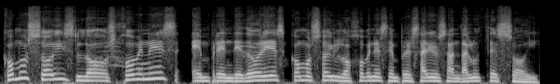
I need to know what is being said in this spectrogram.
¿cómo sois los jóvenes emprendedores? ¿Cómo sois los jóvenes empresarios andaluces hoy?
